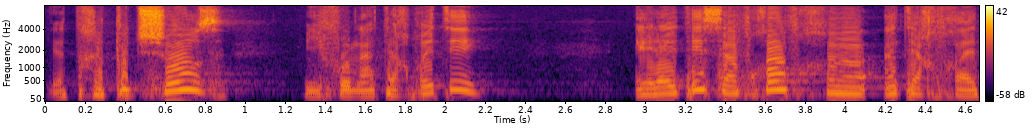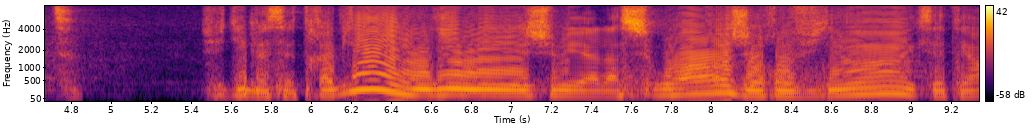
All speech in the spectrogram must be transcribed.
il y a très peu de choses, mais il faut l'interpréter. Elle a été sa propre euh, interprète. Je lui dis, bah, c'est très bien. Il me dit, mais je vais à la soie, je reviens, etc.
